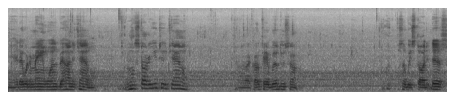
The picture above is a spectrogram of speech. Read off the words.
Yeah, they were the main ones behind the channel. I'm gonna start a YouTube channel. I was like, okay, we'll do something. So we started this.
